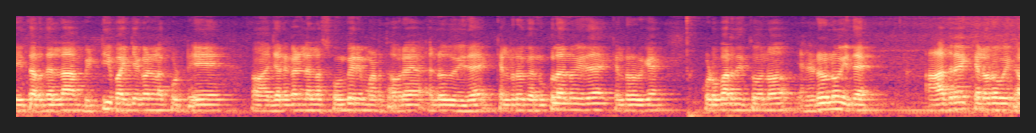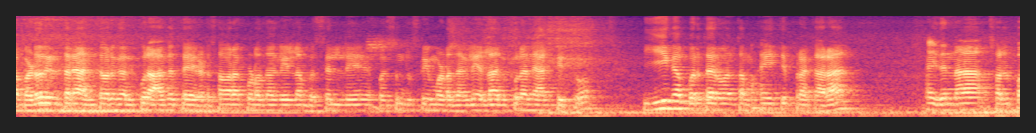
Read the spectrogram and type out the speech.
ಈ ಥರದ್ದೆಲ್ಲ ಬಿಟ್ಟಿ ಭಾಗ್ಯಗಳನ್ನ ಕೊಟ್ಟು ಜನಗಳನ್ನೆಲ್ಲ ಸೋಂಬೇರಿ ಮಾಡ್ತಾವ್ರೆ ಅನ್ನೋದು ಇದೆ. ಕೆಲವ್ರಿಗೆ ಅನುಕೂಲನೂ ಇದೆ. ಕೆಲವ್ರಿಗೆ ಕೊಡಬಾರ್ದಿತ್ತು ಅನ್ನೋ ಎರಡೂ ಇದೆ. ಆದರೆ ಕೆಲವರು ಈಗ ಬಡವರು ಇರ್ತಾರೆ, ಅಂಥವ್ರಿಗೆ ಅನುಕೂಲ ಆಗುತ್ತೆ. ಎರಡು ಸಾವಿರ ಕೊಡೋದಾಗಲಿ, ಇಲ್ಲ ಬಸ್ಸಲ್ಲಿ, ಬಸ್ಸನ್ನು ಫ್ರೀ ಮಾಡೋದಾಗಲಿ ಎಲ್ಲ ಅನುಕೂಲನೇ ಆಗ್ತಿತ್ತು. ಈಗ ಬರ್ತಾ ಇರುವಂಥ ಮಾಹಿತಿ ಪ್ರಕಾರ ಇದನ್ನ ಸ್ವಲ್ಪ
